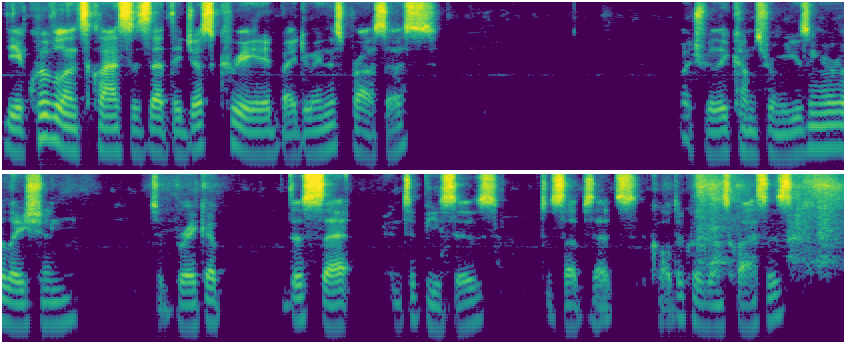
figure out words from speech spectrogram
the equivalence classes that they just created by doing this process, which really comes from using a relation to break up the set into pieces, to subsets called equivalence classes.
